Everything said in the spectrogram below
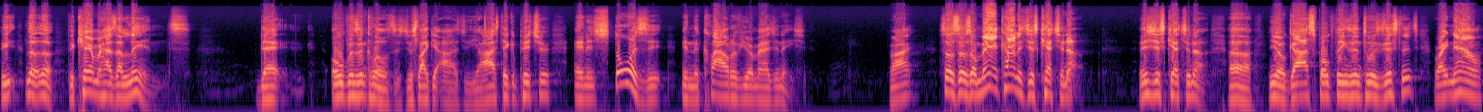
look look the camera has a lens that opens and closes just like your eyes do. Your eyes take a picture and it stores it in the cloud of your imagination. Right so so so mankind is just catching up it's just catching up. Uh, you know, God spoke things into existence. Right now,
